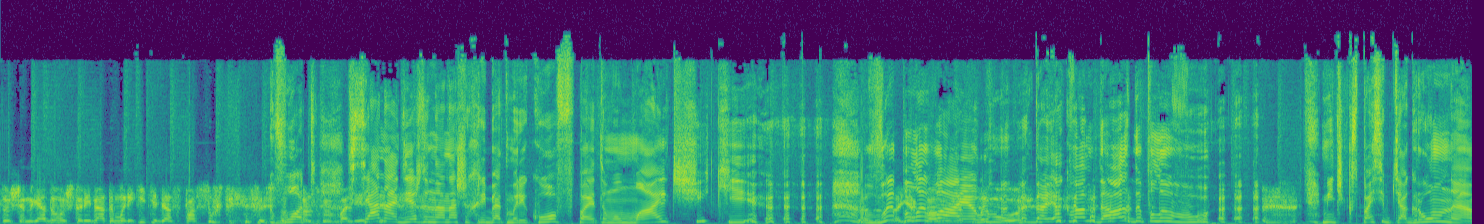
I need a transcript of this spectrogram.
Слушай, ну я думаю, что ребята-моряки тебя спасут. если Вот, вся надежда на наших ребят-моряков, поэтому мальчики, выплываем. Да, я к вам, до вас доплыву. Мичка, спасибо тебе огромное.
